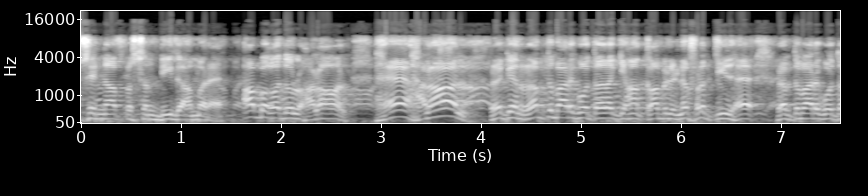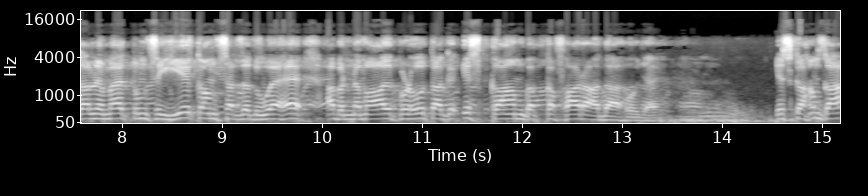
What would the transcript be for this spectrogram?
سے ناپسندیدہ امر ہے۔ اب الحلال، ہے حلال، لیکن رب تبارک و تعالیٰ کے ہاں قابل نفرت چیز ہے۔ رب تبارک و تعالیٰ نے میں تم سے یہ کام سرزد ہوا ہے، اب نماز پڑھو۔ تاکہ اس کام کا کفارہ ادا ہو جائے۔ اس کام کا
